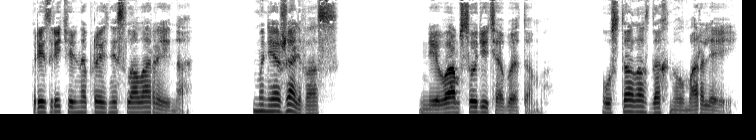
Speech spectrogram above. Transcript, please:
— презрительно произнесла Лорейна. «Мне жаль вас». «Не вам судить об этом», — устало вздохнул Марлей.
